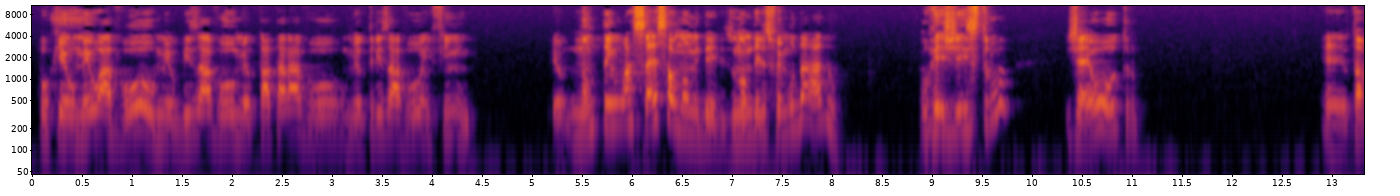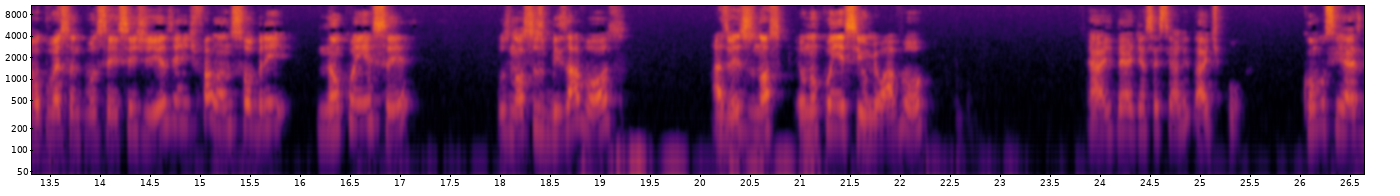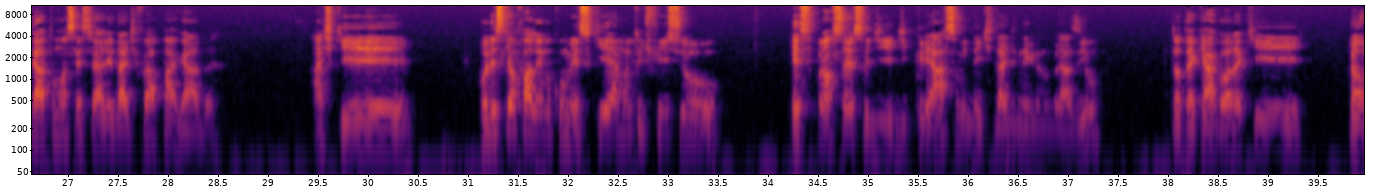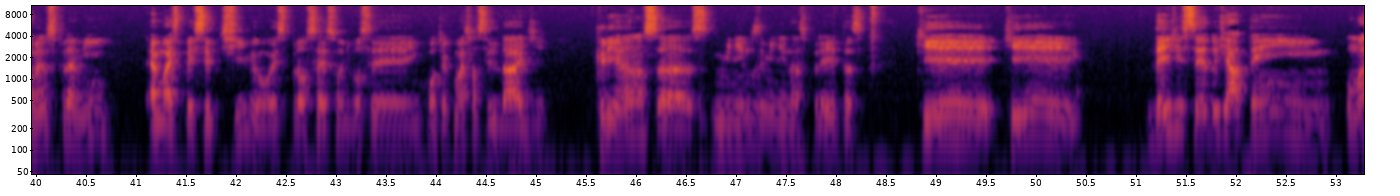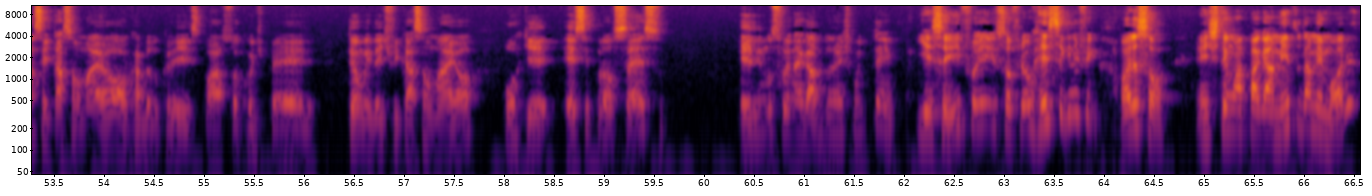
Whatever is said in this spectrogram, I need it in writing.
porque o meu avô, o meu bisavô, o meu tataravô, o meu trisavô, enfim, eu não tenho acesso ao nome deles. O nome deles foi mudado. O registro já é outro. É, eu estava conversando com você esses dias e a gente falando sobre não conhecer os nossos bisavós. Às vezes, nosso, eu não conhecia o meu avô. É a ideia de ancestralidade, tipo, como se resgata uma ancestralidade que foi apagada? Acho que. Por isso que eu falei no começo que é muito difícil esse processo de, de criar-se uma identidade negra no Brasil. Tanto é que agora que, pelo menos para mim, é mais perceptível esse processo onde você encontra com mais facilidade crianças, meninos e meninas pretas que, que desde cedo já tem uma aceitação maior ao cabelo crespo, à sua cor de pele, tem uma identificação maior, porque esse processo ele nos foi negado durante muito tempo. E esse aí foi sofreu ressignificação. Olha só, a gente tem um apagamento da memória,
